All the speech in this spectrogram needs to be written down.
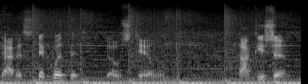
Got to stick with it. Those Steelers. Talk to you soon.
